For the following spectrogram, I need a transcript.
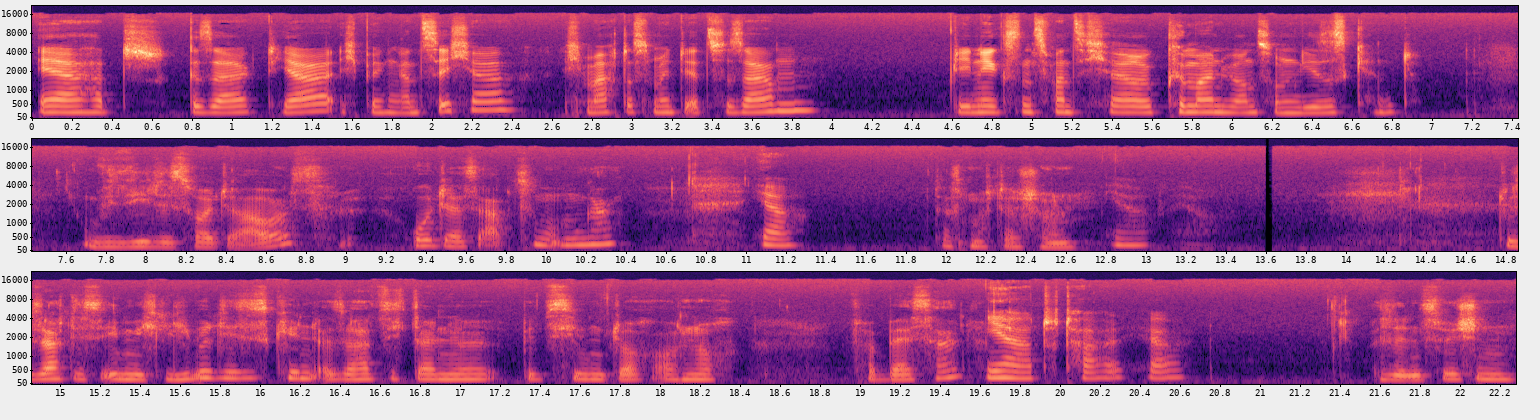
er hat gesagt, ja, ich bin ganz sicher, ich mache das mit dir zusammen. Die nächsten 20 Jahre kümmern wir uns um dieses Kind. Und wie sieht es heute aus? Holt er es ab zum Umgang? Ja. Das macht er schon. Ja, ja. Du sagtest eben, ich liebe dieses Kind, also hat sich deine Beziehung doch auch noch verbessert? Ja, total, ja. Also inzwischen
